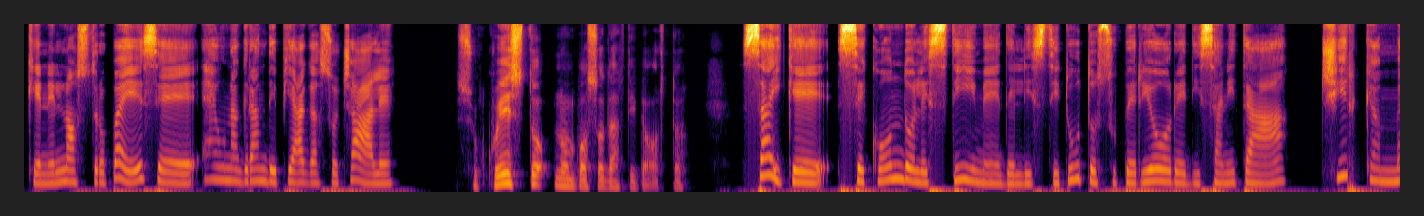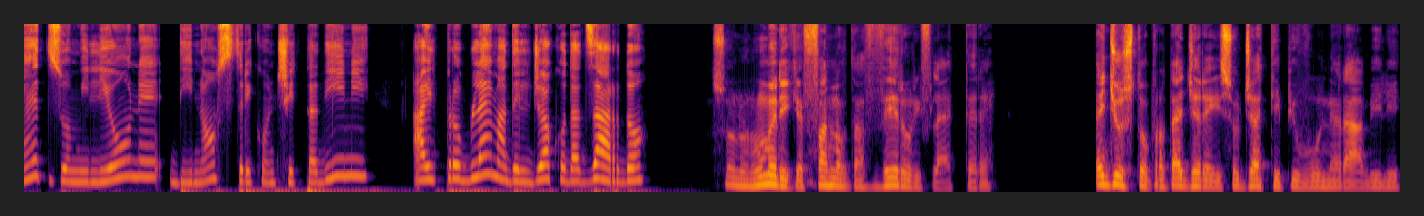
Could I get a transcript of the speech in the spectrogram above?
che nel nostro paese è una grande piaga sociale. Su questo non posso darti torto. Sai che, secondo le stime dell'Istituto Superiore di Sanità, circa mezzo milione di nostri concittadini ha il problema del gioco d'azzardo? Sono numeri che fanno davvero riflettere. È giusto proteggere i soggetti più vulnerabili,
